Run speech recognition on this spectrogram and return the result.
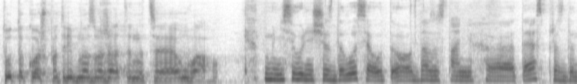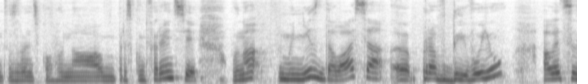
тут також потрібно зважати на це увагу. Ну, Мені сьогодні ще здалося, от одна з останніх е, тез президента Зеленського на прес-конференції, вона мені здалася е, правдивою, але це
